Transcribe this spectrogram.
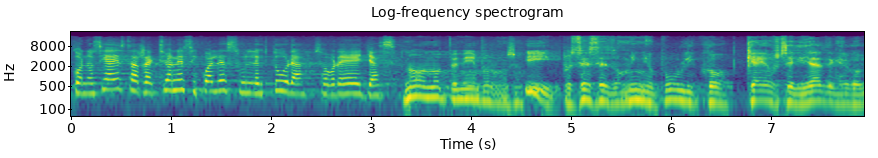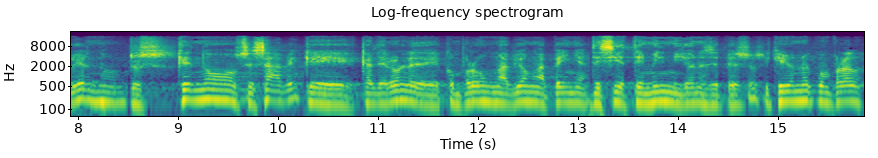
¿Conocía estas reacciones y cuál es su lectura sobre ellas? No, no tenía información. Y pues ese dominio público, que hay austeridad en el gobierno, pues que no se sabe que Calderón le compró un avión a Peña de 7 mil millones de pesos y que yo no he comprado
